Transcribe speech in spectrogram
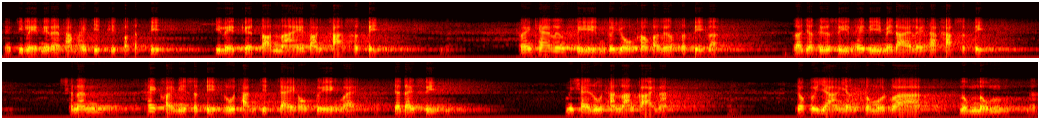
และกิเลสนี่แหละทำให้จิตผิดปกติ กิเลสเกิดตอนไหนตอนขาดสติ เพราะฉะนั้นแค่เรื่องศีลก็โยงเข้ากับเรื่องสติละเราจะถือศีลให้ดีไม่ได้เลยถ้าขาดสติ ฉะนั้นให้คอยมีสติรู้ทันจิตใจของตัวเองไว้ จะได้ศีล ไม่ใช่รู้ทันร่างกายนะ ยกตัวอย่างอย่างสมมุติว่า หนุ่มๆนะ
